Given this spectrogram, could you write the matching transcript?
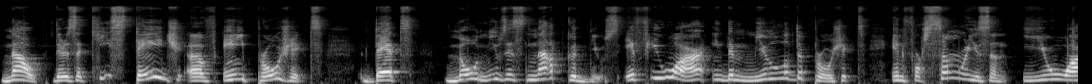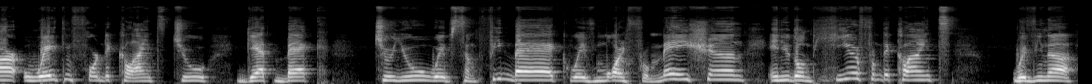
Now, there's a key stage of any project that no news is not good news. If you are in the middle of the project and for some reason you are waiting for the client to get back to you with some feedback, with more information, and you don't hear from the client within a,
